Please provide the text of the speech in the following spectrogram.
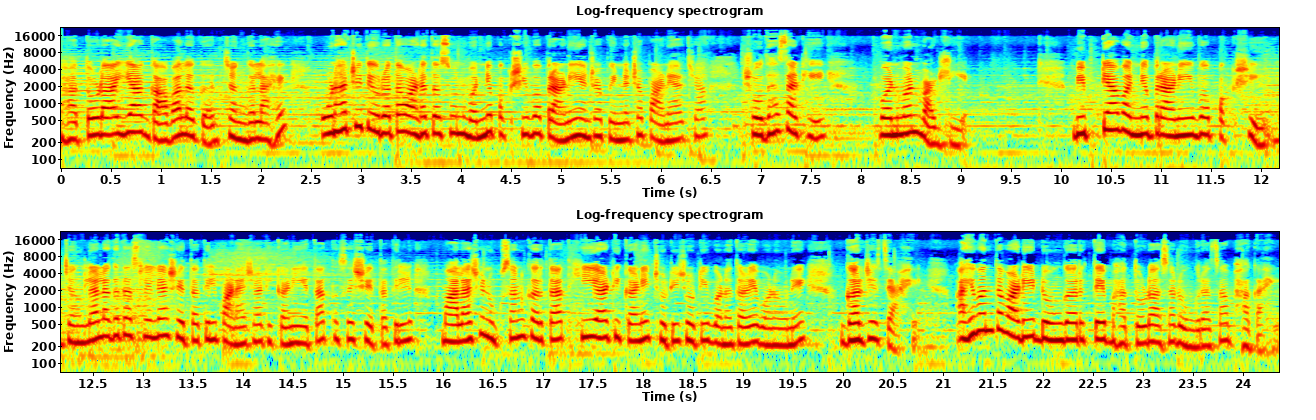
भातोडा या गावालगत जंगल आहे. उन्हाची तीव्रता वाढत असून वन्य पक्षी व प्राणी यांच्या पिण्याच्या पाण्याच्या शोधासाठी वणवण वाढली आहे. बिबट्या वन्य प्राणी व पक्षी जंगलालगत असलेल्या शेतातील पाण्याच्या ठिकाणी येतात तसेच शेतातील मालाचे नुकसान करतात. ही या ठिकाणी छोटी छोटी वनतळे बनवणे गरजेचे आहे. अहिवंतवाडी डोंगर ते भातोडा असा डोंगराचा भाग आहे.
